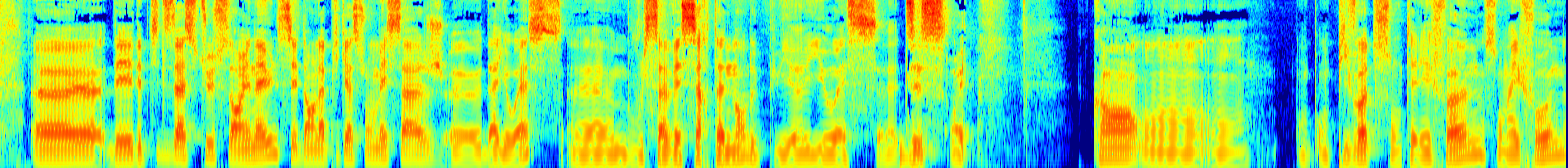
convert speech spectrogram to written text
euh, des, des, petites astuces. Alors, il y en a une, c'est dans l'application message euh, d'iOS. Euh, vous le savez certainement depuis euh, iOS 10. Oui. Quand on, on, on, pivote son téléphone, son iPhone.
